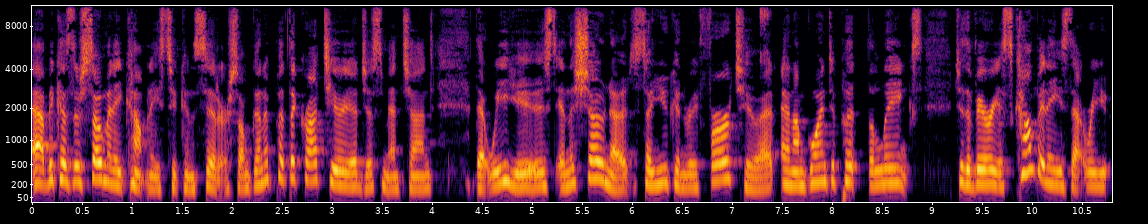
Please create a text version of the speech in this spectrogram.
uh, because there's so many companies to consider. So I'm going to put the criteria just mentioned that we used in the show notes so you can refer to it. And I'm going to put the links to the various companies that we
